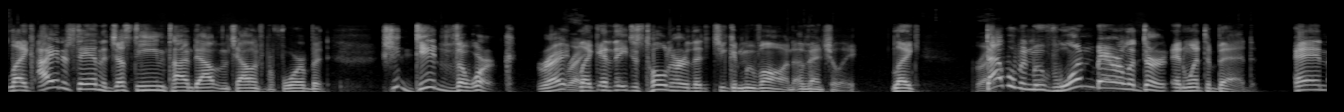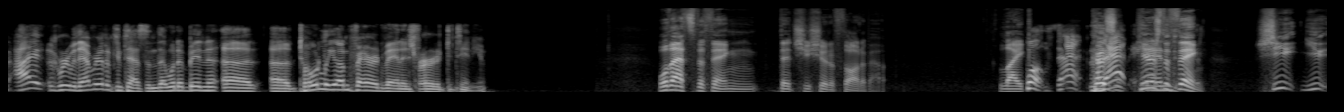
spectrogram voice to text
Like I understand that Justine timed out in the challenge before, but she did the work, right? Right. Like, and they just told her that she could move on eventually. Like Right. that woman moved one barrel of dirt and went to bed. And I agree with every other contestant that would have been a, a totally unfair advantage for her to continue. Well, that's the thing that she should have thought about. Like Well, that that here's the thing, she you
